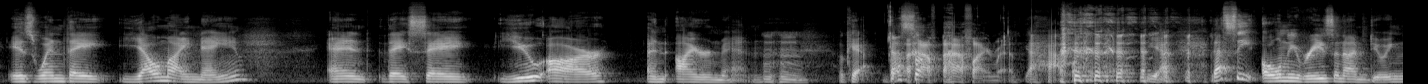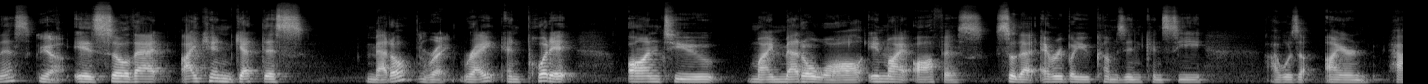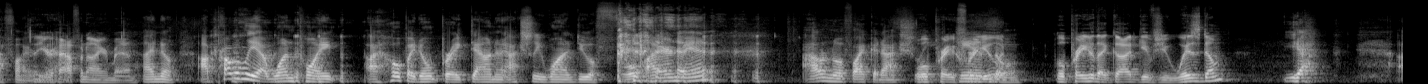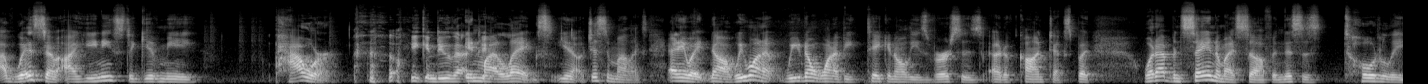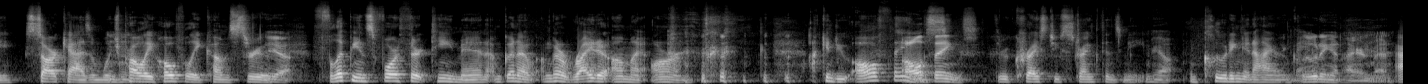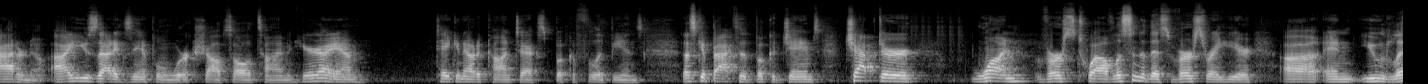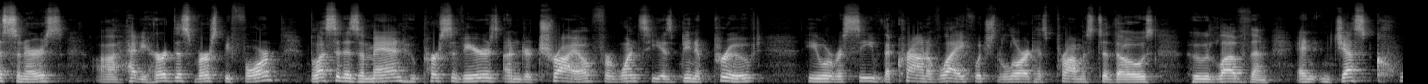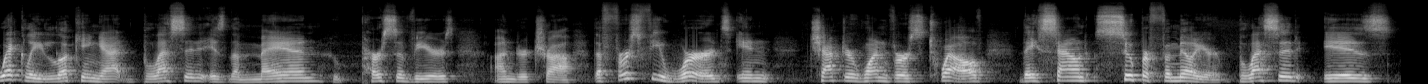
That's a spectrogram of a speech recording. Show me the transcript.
is when they yell my name and they say, You are an Iron Man. Mm-hmm. Okay, that's a, a, half, a half Iron Man. A half. yeah, that's the only reason I'm doing this. Yeah, is so that I can get this medal. Right. Right, and put it onto my metal wall in my office so that everybody who comes in can see I was an iron half iron. You're man. half an Iron Man. I know. I probably at one point I hope I don't break down and actually want to do a full Iron Man. I don't know if I could actually. We'll pray for you and we'll pray that God gives you wisdom. Yeah, uh, wisdom. I, he needs to give me power. he can do that in too. my legs, you know, just in my legs. Anyway, no, we want to. We don't want to be taking all these verses out of context. But what I've been saying to myself, and this is totally sarcasm, which mm-hmm. probably hopefully comes through. Yeah. Philippians four thirteen, man. I'm gonna I'm gonna write it on my arm. I can do all things. All things through Christ who strengthens me. Yeah. Including an Iron including Man. an Iron Man. I don't know. I use that example in workshops all the time, and here I am taken out of context, book of Philippians. Let's get back to the book of James, chapter 1, verse 12. Listen to this verse right here. Uh, and you listeners, uh, have you heard this verse before? Blessed is a man who perseveres under trial, for once he has been approved, he will receive the crown of life which the Lord has promised to those who love them. And just quickly looking at blessed is the man who perseveres under trial. The first few words in chapter 1, verse 12, they sound super familiar. Blessed is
